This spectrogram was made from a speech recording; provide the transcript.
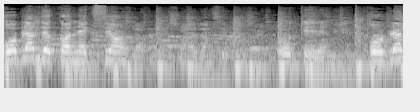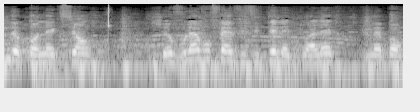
Problème de connexion. Ok. Problème de connexion. Je voulais vous faire visiter les toilettes, mais bon.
